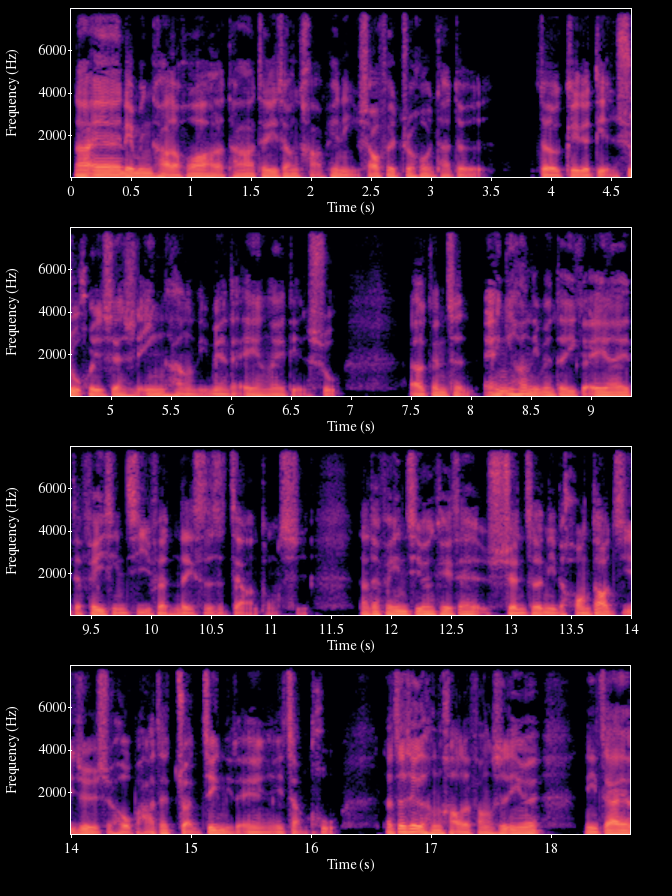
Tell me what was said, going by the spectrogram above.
那 ANA 联名卡的话，它这一张卡片你消费之后，它的的给的点数会先是银行里面的 ANA 点数。呃，跟着 A 银行里面的一个 ANA 的飞行积分，类似是这样的东西。那在飞行积分可以在选择你的黄道吉日的时候，把它再转进你的 ANA 账户。那这是一个很好的方式，因为你在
